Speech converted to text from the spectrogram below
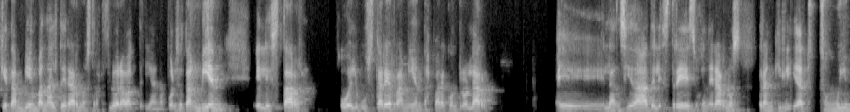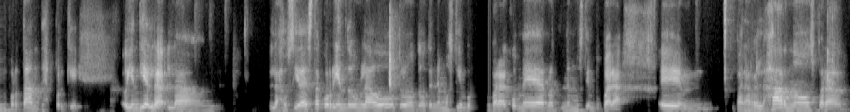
que también van a alterar nuestra flora bacteriana. Por eso también el estar o el buscar herramientas para controlar eh, la ansiedad, el estrés o generarnos tranquilidad son muy importantes porque hoy en día la, la, sociedad está corriendo de un lado a otro, no, tenemos tiempo para comer, no tenemos tiempo para, em, para relajarnos, para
